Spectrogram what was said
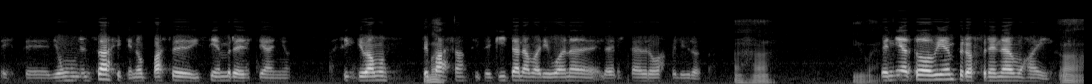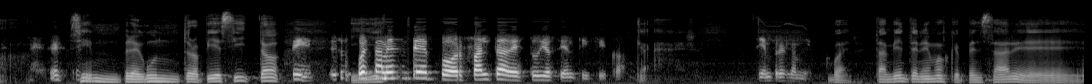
este, dio un mensaje que no pase de diciembre de este año. Así que vamos, ¿qué pasa si te quita la marihuana de la lista de drogas peligrosas? Ajá. Venía todo bien, pero frenamos ahí. Ah, siempre un tropiecito. Sí, supuestamente por falta de estudios científicos. Claro. Siempre es lo mismo. Bueno, también tenemos que pensar eh,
